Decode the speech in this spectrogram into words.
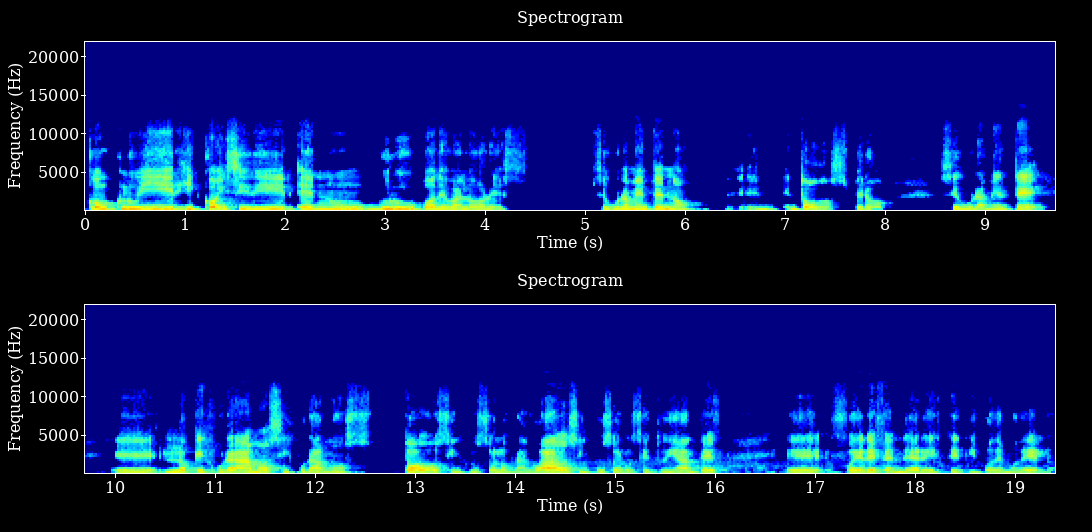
concluir y coincidir en un grupo de valores. Seguramente no en, todos, pero seguramente eh, lo que juramos y juramos todos, incluso los graduados, incluso los estudiantes, eh, fue defender este tipo de modelo.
